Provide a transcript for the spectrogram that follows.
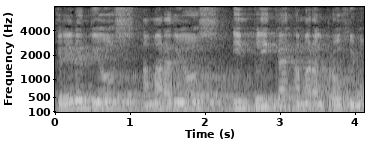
Creer en Dios, amar a Dios, implica amar al prójimo.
